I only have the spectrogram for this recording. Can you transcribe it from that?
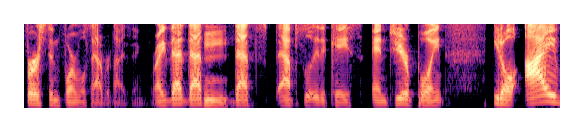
first and foremost advertising, right? That that's mm. that's absolutely the case. And to your point, you know, I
